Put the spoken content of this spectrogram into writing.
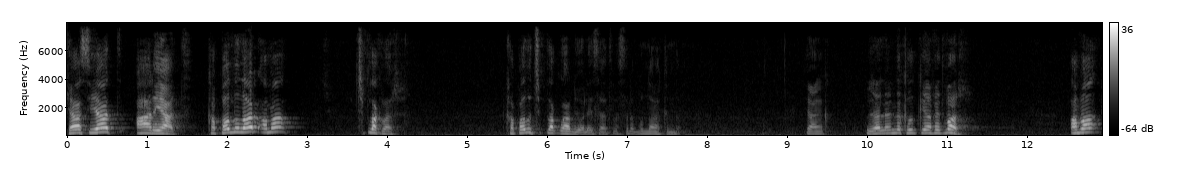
kasiyat ariyat. Kapalılar ama çıplaklar. Kapalı çıplaklar diyor Aleyhisselatü Vesselam bundan hakkında. Yani üzerlerinde kılık kıyafet var. Ama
